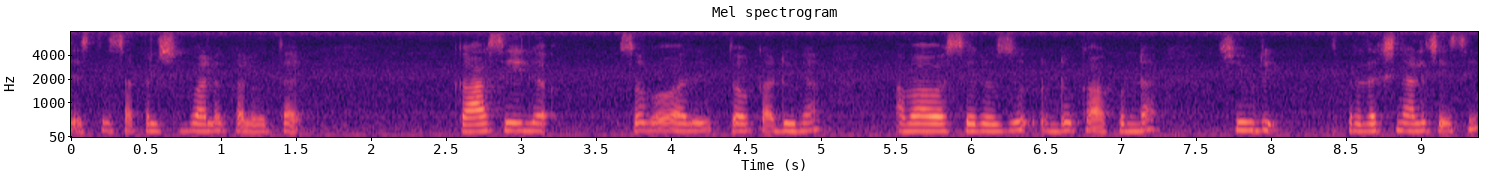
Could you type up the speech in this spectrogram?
చేస్తే సకల శుభాలు కలుగుతాయి. కాశీలో సోమవారితో కడిగిన అమావాస్య రోజు రెండు కాకుండా శివుడి ప్రదక్షిణాలు చేసి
